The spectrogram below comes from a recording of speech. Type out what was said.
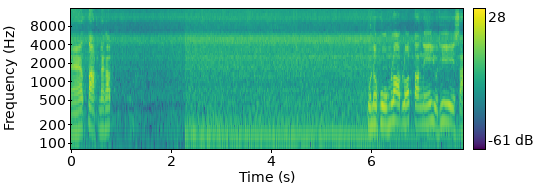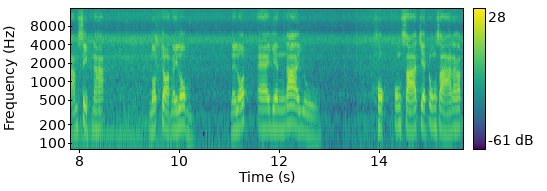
แอร์ตัดนะครับ อุณหภูมิรอบรถตอนนี้อยู่ที่ 30 นะฮะ รถจอดในร่ม ในรถแอร์เย็นได้อยู่ 6 องศา 7 องศานะครับ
